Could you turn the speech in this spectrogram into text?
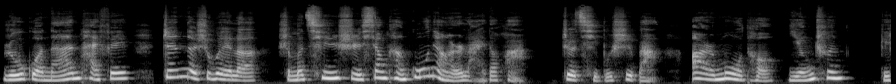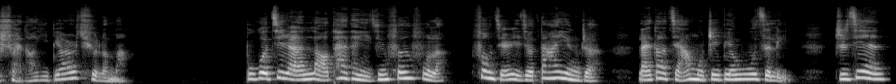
如果南安太妃真的是为了什么亲事相看姑娘而来的话，这岂不是把？二木头迎春给甩到一边去了吗？不过既然老太太已经吩咐了，凤姐也就答应着来到贾母这边屋子里。只见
